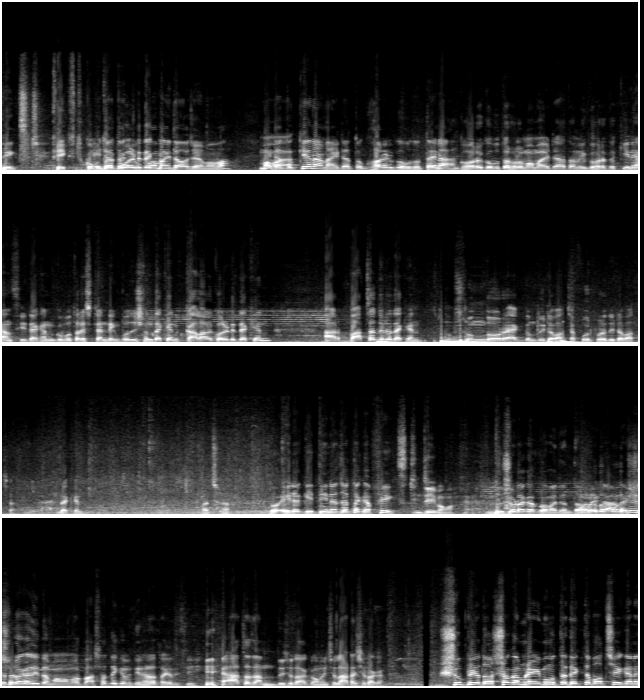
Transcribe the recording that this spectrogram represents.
ফিক্সড ফিক্সড কবুতর কোয়ালিটি কমাই দেওয়া যায় মামা। মামা- তো কেনা না এটা তো ঘরের কবুতর তাই না? ঘরের কবুতর হলো মামা এটা তো আমি ঘরে তো কিনে আনছি। দেখেন কবুতরের স্ট্যান্ডিং পজিশন দেখেন কালার কোয়ালিটি দেখেন আর বাচ্চা দুটো দেখেন। খুব সুন্দর একদম দুইটা বাচ্চা পুরপুরে দুইটা বাচ্চা দেখেন। আচ্ছা। তো এটা কি তিন হাজার টাকা ফিক্সড জি মামা। দুশো টাকা কমাই দেন তাহলে পঁয়ত্রিশশো টাকা। দিতাম। মামা আমার বাসা দেখে আমি তিন হাজার টাকা দিচ্ছি আচ্ছা যান দুইশো টাকা কমে ছিল আঠাশশো টাকা। সুপ্রিয় দর্শক আমরা এই মুহূর্তে দেখতে পাচ্ছি এখানে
